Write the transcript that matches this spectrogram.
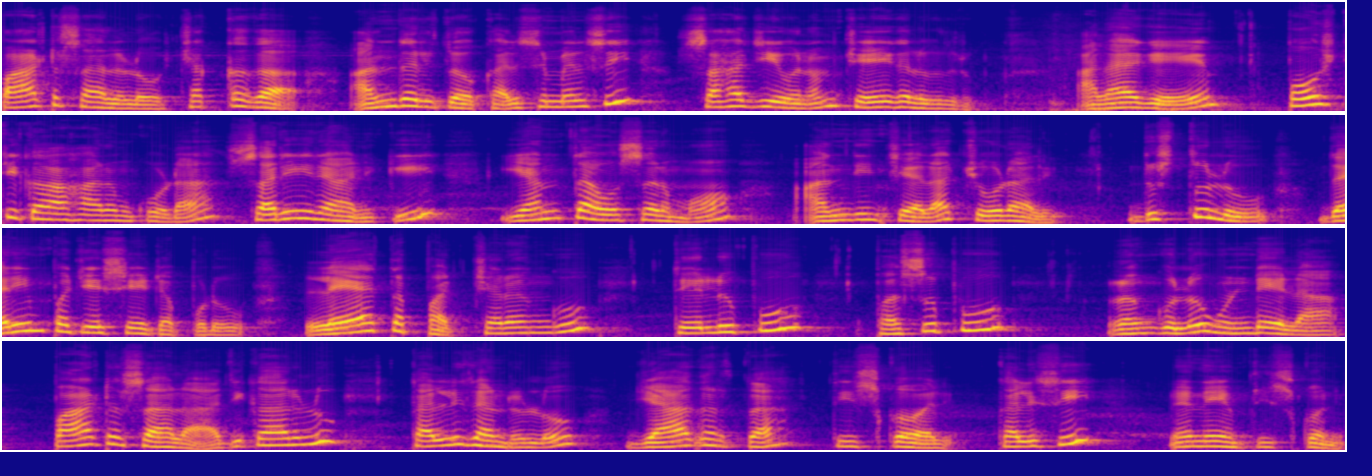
పాఠశాలలో చక్కగా అందరితో కలిసిమెలిసి సహజీవనం చేయగలుగుతారు అలాగే పౌష్టికాహారం కూడా శరీరానికి ఎంత అవసరమో అందించేలా చూడాలి. దుస్తులు ధరింపజేసేటప్పుడు లేత పచ్చరంగు తెలుపు పసుపు రంగులు ఉండేలా పాఠశాల అధికారులు తల్లిదండ్రులు జాగ్రత్త తీసుకోవాలి. కలిసి నిర్ణయం తీసుకొని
